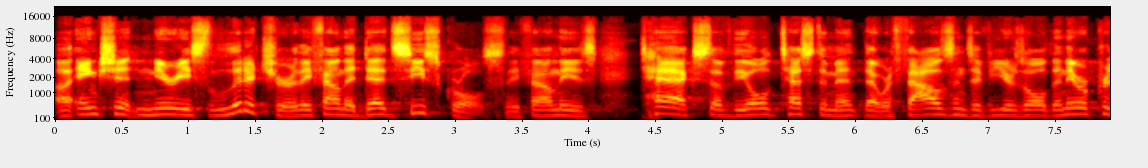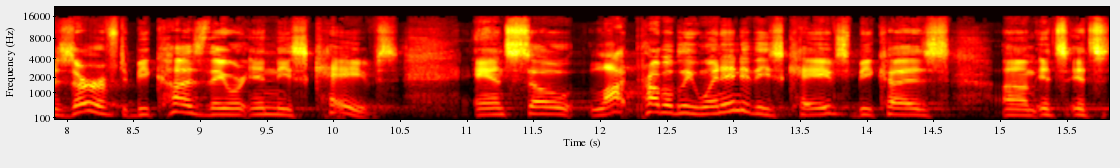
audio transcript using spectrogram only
uh, ancient Near East literature. They found the Dead Sea Scrolls. They found these texts of the Old Testament that were thousands of years old, and they were preserved because they were in these caves. And so Lot probably went into these caves because um, it's, it's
